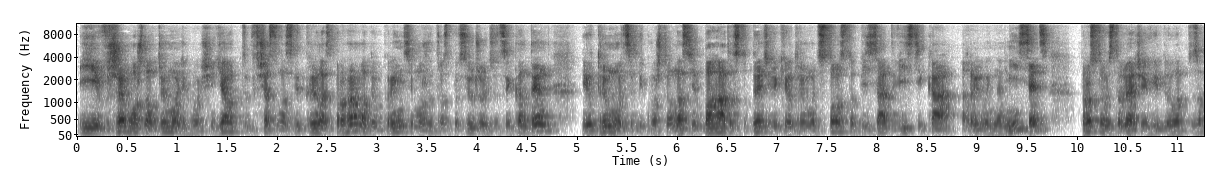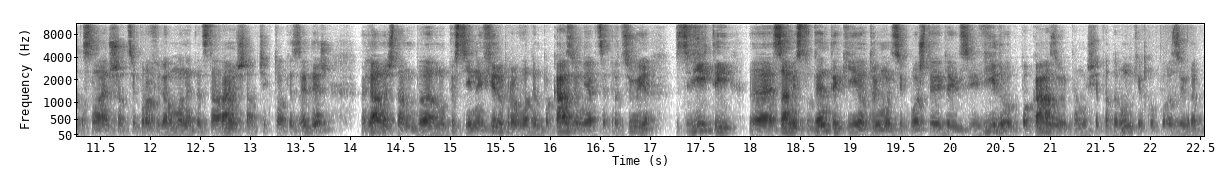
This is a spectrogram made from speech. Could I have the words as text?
і вже можна отримувати гроші. Я от зараз у нас відкрилась програма, де українці можуть розповсюджувати цей контент і отримувати собі кошти. У нас є багато студентів, які отримують 100, 150, 200 к гривень на місяць, просто виставляючи відео за посиланням, ці профілі у мене в інстаграмі, чи там в Тіктокі зайдеш, глянеш там е, ми постійні ефіри проводимо, показуємо, як це працює. Звіти, е, самі студенти, які отримують ці кошти, дають свій відгук, показують, там ще подарунки купу розіграв.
